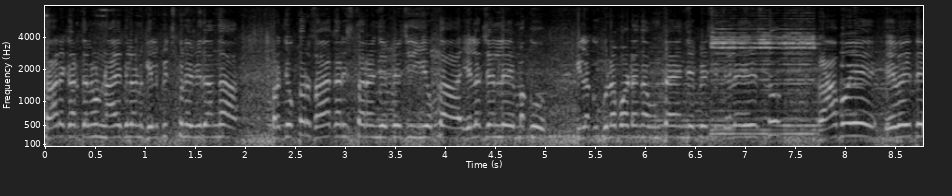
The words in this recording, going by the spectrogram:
కార్యకర్తలను నాయకులను గెలిపించుకునే విధంగా ప్రతి ఒక్కరు సహకరిస్తారని చెప్పేసి ఈ యొక్క ఎలక్షన్లే మాకు వీళ్ళకు గుణపాఠంగా ఉంటాయని చెప్పేసి తెలియజేస్తూ రాబోయే ఏవైతే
